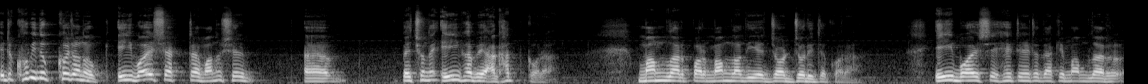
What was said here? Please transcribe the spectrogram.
এটা খুবই দুঃখজনক এই বয়সে একটা মানুষের পেছনে এইভাবে আঘাত করা মামলার পর মামলা দিয়ে জর্জরিত করা এই বয়সে হেঁটে হেঁটে তাকে মামলার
